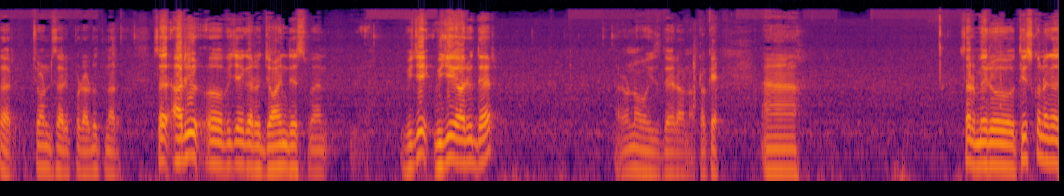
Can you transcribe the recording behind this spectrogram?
సార్ చూడండి సార్ ఇప్పుడు అడుగుతున్నారు. Sir are you Vijay garu join this man Vijay Vijay are you there I don't know is there or not okay sir మీరు తీసుకున్న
